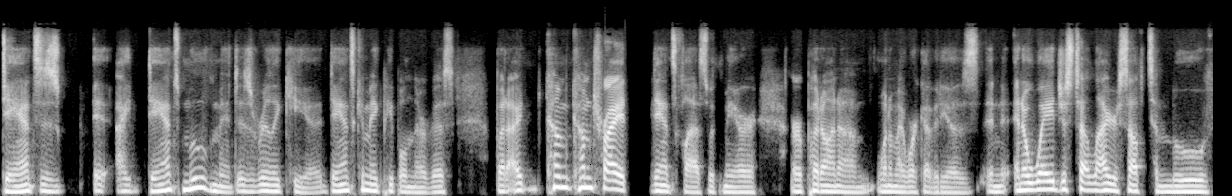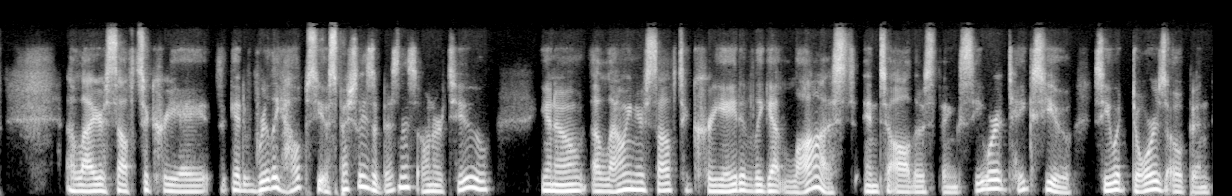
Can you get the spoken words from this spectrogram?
dance is it, I dance movement is really key. Uh, dance can make people nervous, but I come come try a dance class with me or or put on um, one of my workout videos in in a way just to allow yourself to move, allow yourself to create. It really helps you, especially as a business owner too you know, allowing yourself to creatively get lost into all those things, see where it takes you, see what doors open.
